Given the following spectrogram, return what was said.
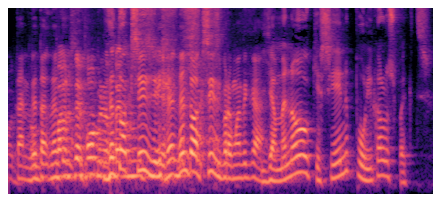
Όχι, Φτάνει. Δεν, τα- δεν, Πάμε το- στο επόμενο. δεν το θέμα. αξίζει. δεν, δεν το αξίζει πραγματικά. Για μένα ο Κεσί είναι πολύ καλός παίκτης.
